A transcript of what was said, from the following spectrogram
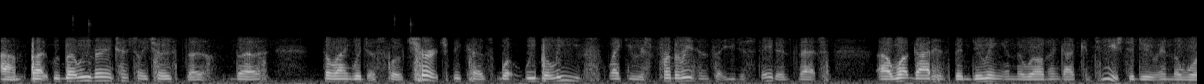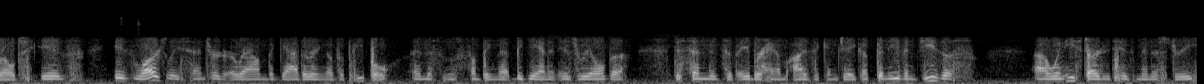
Um, but but we very intentionally chose the the the language of slow church because what we believe, like you, for the reasons that you just stated, that uh, what God has been doing in the world and God continues to do in the world is is largely centered around the gathering of a people, and this is something that began in Israel, the descendants of Abraham, Isaac, and Jacob, and even Jesus. Uh, when he started his ministry,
